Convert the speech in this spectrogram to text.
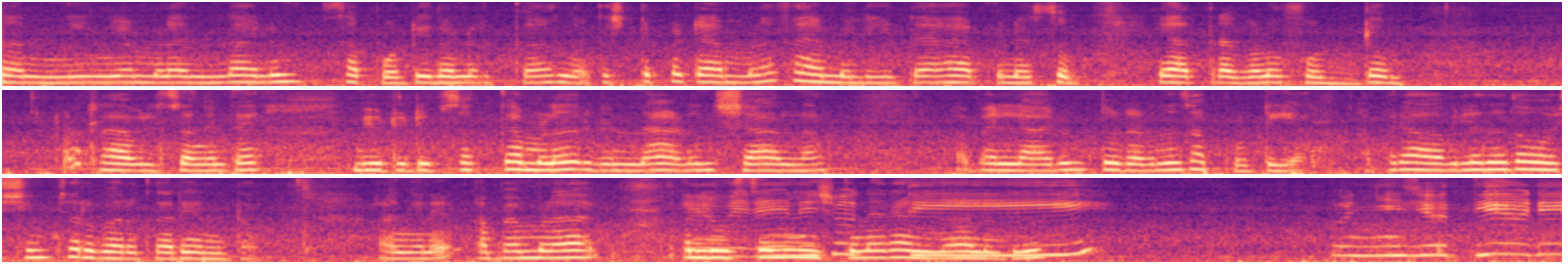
നന്ദി. ഇനി നമ്മൾ എന്തായാലും സപ്പോർട്ട് ചെയ്തുകൊണ്ടിരിക്കുക നിങ്ങൾക്ക് ഇഷ്ടപ്പെട്ട നമ്മളെ ഫാമിലിയിലത്തെ ഹാപ്പിനെസ്സും യാത്രകളും ഫുഡും ട്രാവൽസ് അങ്ങനത്തെ ബ്യൂട്ടി ടിപ്സൊക്കെ നമ്മൾ ഇടുന്നതാണ് ഇൻഷാല്ല അപ്പോൾ എല്ലാവരും തുടർന്ന് സപ്പോർട്ട് ചെയ്യാം. അപ്പോൾ രാവിലെ ഒന്ന് ദോശയും ചെറുപയർ കറിയാണ് കേട്ടോ അങ്ങനെ അപ്പം നമ്മളെ ലൂസി നിൽക്കുന്ന രംഗമാണിത് കുഞ്ഞി ശുദ്ധി എവിടെ?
